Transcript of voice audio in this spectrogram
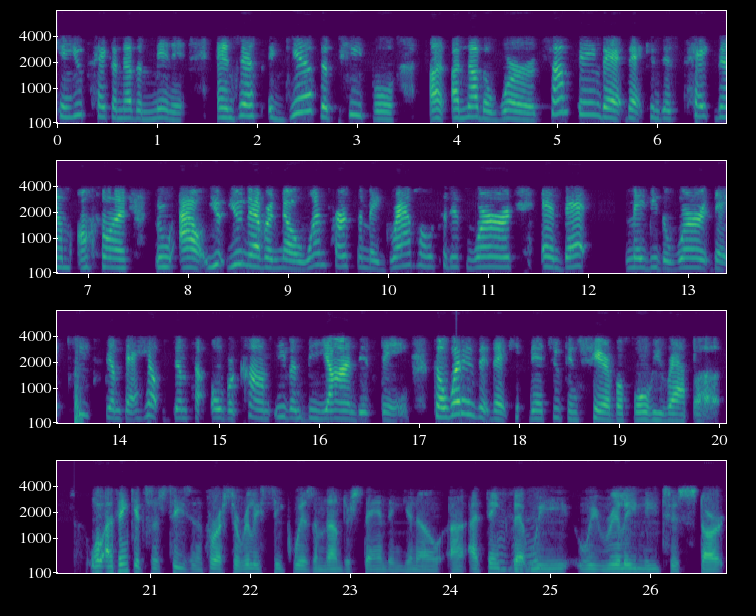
can you take another minute and just give the people a, another word, something that that can just take them on throughout. You you never know. One person may grab hold to this word, and that may be the word that keeps them, that helps them to overcome even beyond this thing. So, what is it that that you can share before we wrap up? Well, I think it's a season for us to really seek wisdom and understanding. You know, uh, I think that Mhm. we we really need to start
